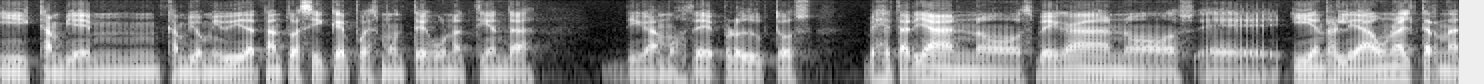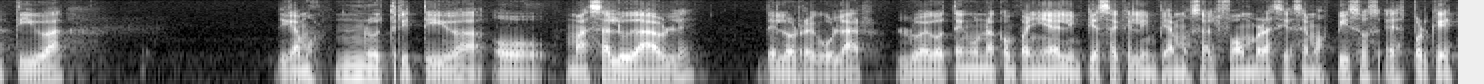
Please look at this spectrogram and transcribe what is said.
y cambié, cambió mi vida tanto así que pues monté una tienda, digamos, de productos vegetarianos, veganos eh, y en realidad una alternativa, digamos, nutritiva o más saludable de lo regular. Luego tengo una compañía de limpieza que limpiamos alfombras y hacemos pisos. Es porque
